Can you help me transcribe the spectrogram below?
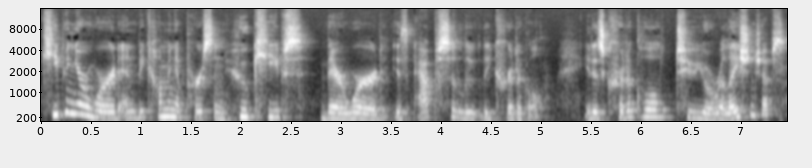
Keeping your word and becoming a person who keeps their word is absolutely critical. It is critical to your relationships.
